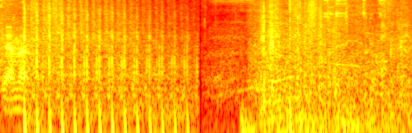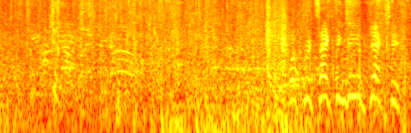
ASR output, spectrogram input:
Damn it. We're protecting the objective.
